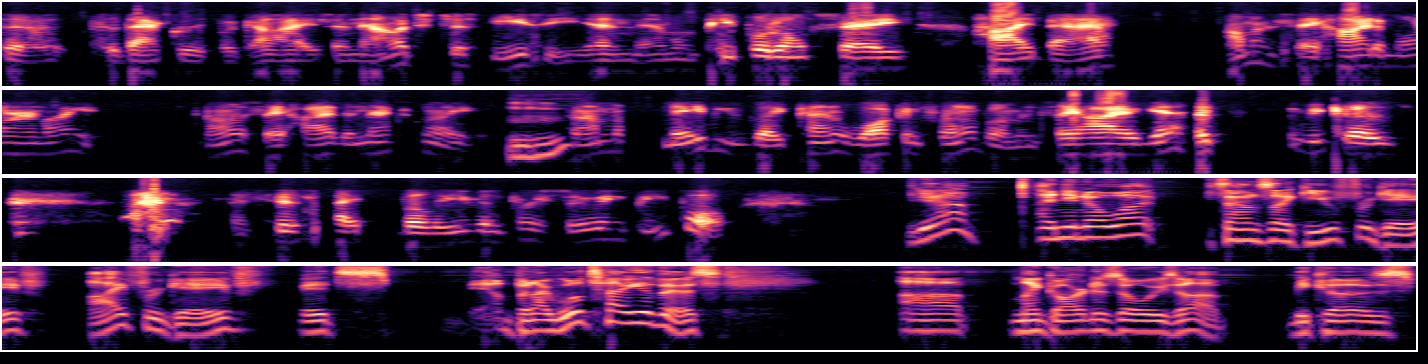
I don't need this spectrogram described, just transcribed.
to to that group of guys. And now it's just easy. And and when people don't say hi back, I'm going to say hi tomorrow night. I'm going to say hi the next night. Mm-hmm. And I'm maybe like kind of walk in front of them and say hi again because I just I believe in pursuing people. Yeah. And you know what? sounds like you forgave. I forgave. It's, but I will tell you this: uh, my guard is always up because,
